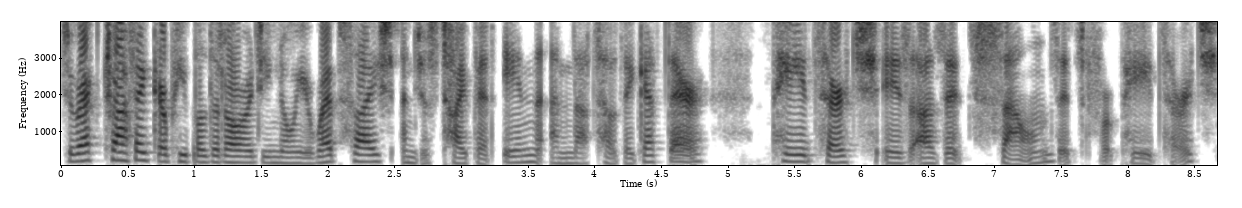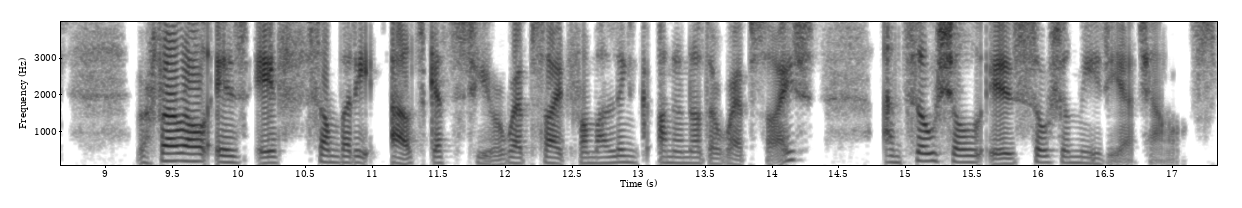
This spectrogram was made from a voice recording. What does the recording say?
Direct traffic are people that already know your website and just type it in, and that's how they get there. Paid search is as it sounds, it's for paid search. Referral is if somebody else gets to your website from a link on another website. And social is social media channels.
